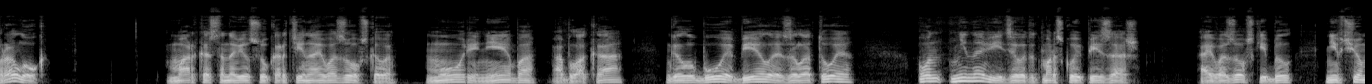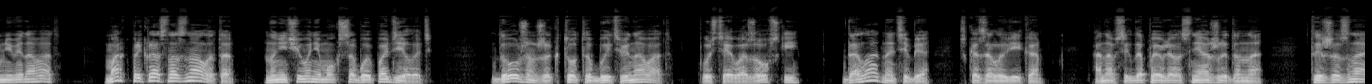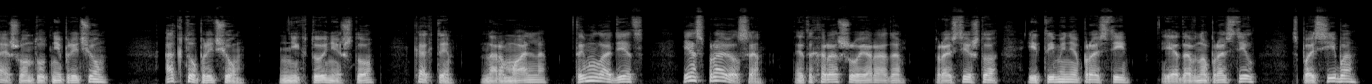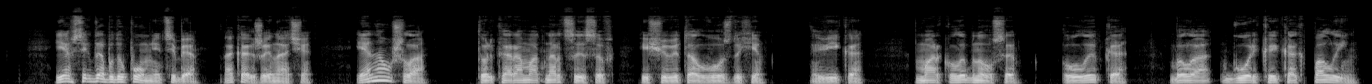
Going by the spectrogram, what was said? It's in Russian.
Пролог. Марк остановился у картины Айвазовского. Море, небо, облака, голубое, белое, золотое. Он ненавидел этот морской пейзаж. Айвазовский был ни в чем не виноват. Марк прекрасно знал это, но ничего не мог с собой поделать. Должен же кто-то быть виноват, пусть Айвазовский. «Да ладно тебе», — сказала Вика. Она всегда появлялась неожиданно. «Ты же знаешь, он тут ни при чем». «А кто при чем?» «Никто и ничто. Как ты?» «Нормально. Ты молодец. Я справился. Это хорошо, я рада. Прости, что и ты меня прости. Я давно простил. Спасибо. Я всегда буду помнить тебя. А как же иначе?» И она ушла. Только аромат нарциссов еще витал в воздухе. Вика. Марк улыбнулся. Улыбка была горькой, как полынь.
